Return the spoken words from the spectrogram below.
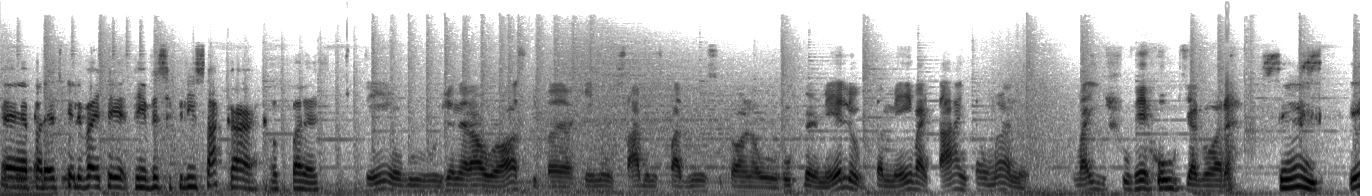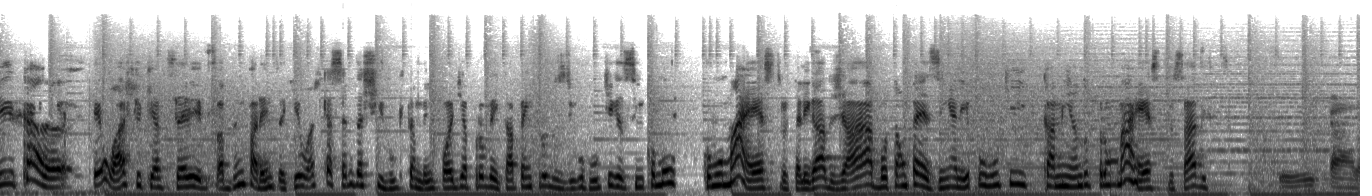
é, parece que ele vai ter, tem esse filho em sacar, é o que parece. Sim, o General Ross, que pra quem não sabe nos quadrinhos se torna o Hulk vermelho, também vai estar. Tá, então, mano, vai chover Hulk agora. Sim. E, cara, eu acho que a série, abrindo parênteses aqui, eu acho que a série da She-Hulk também pode aproveitar para introduzir o Hulk assim como, como maestro, tá ligado? Já botar um pezinho ali pro Hulk caminhando pra um maestro, sabe? Sim, cara,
